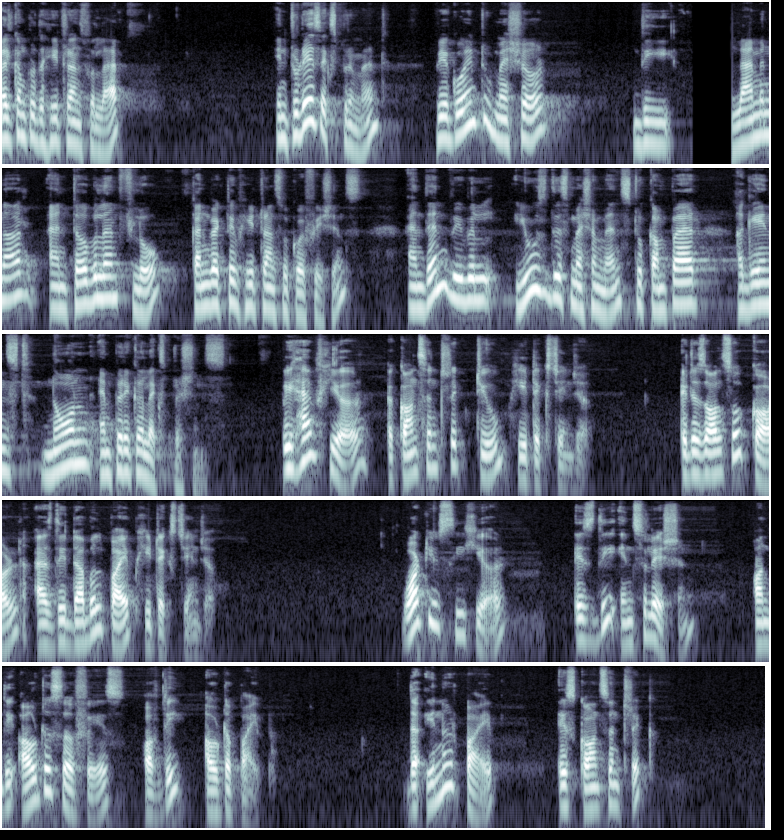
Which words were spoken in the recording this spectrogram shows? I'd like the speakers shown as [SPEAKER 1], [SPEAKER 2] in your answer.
[SPEAKER 1] Welcome to the heat transfer lab. In today's experiment, we are going to measure the laminar and turbulent flow convective heat transfer coefficients and then we will use these measurements to compare against known empirical expressions.
[SPEAKER 2] We have here a concentric tube heat exchanger. It is also called as the double pipe heat exchanger. What you see here is the insulation on the outer surface of the outer pipe. The inner pipe is concentric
